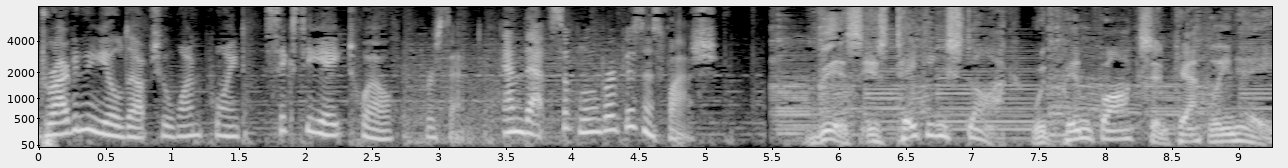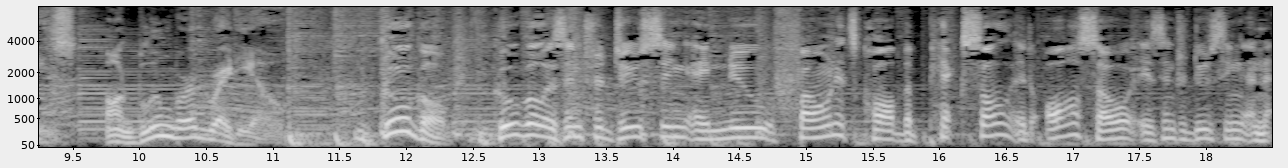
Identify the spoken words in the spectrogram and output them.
driving the yield up to 1.6812%. And that's the Bloomberg Business Flash. This is Taking Stock with Pimm Fox and Kathleen Hays on Bloomberg Radio. Google. Google is introducing a new phone. It's called the Pixel. It also is introducing an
